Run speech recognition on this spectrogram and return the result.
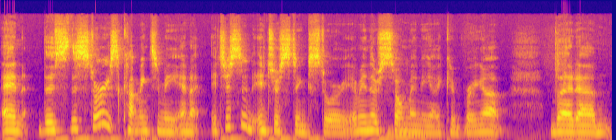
And this this story's coming to me and I, it's just an interesting story. I mean there's so many i could bring up but um,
